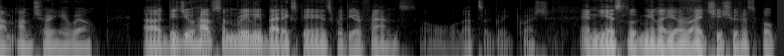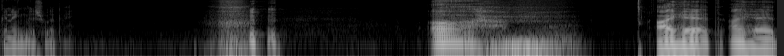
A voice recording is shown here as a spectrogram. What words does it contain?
um, i'm sure he will uh, did you have some really bad experience with your fans oh that's a great question And yes, Ludmila, you're right. She should have spoken English with me. Uh, I had, I had,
